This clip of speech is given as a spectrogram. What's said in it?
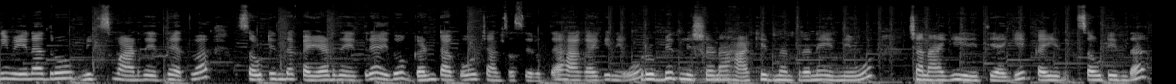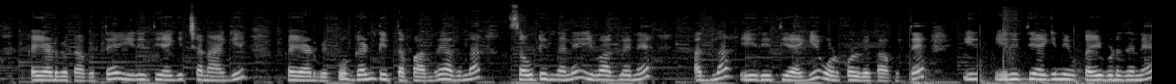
ನೀವೇನಾದರೂ ಮಿಕ್ಸ್ ಮಾಡದೇ ಇದ್ದರೆ ಅಥವಾ ಸೌಟಿಂದ ಕೈಯಾಡದೇ ಇದ್ದರೆ ಇದು ಗಂಟಾಗೋ ಚಾನ್ಸಸ್ ಇರುತ್ತೆ. ಹಾಗಾಗಿ ನೀವು ರುಬ್ಬಿದ ಮಿಶ್ರಣ ಹಾಕಿದ ನಂತರನೇ ನೀವು ಚೆನ್ನಾಗಿ ಈ ರೀತಿಯಾಗಿ ಕೈ, ಸೌಟಿಂದ ಕೈಯಾಡಬೇಕಾಗುತ್ತೆ. ಈ ರೀತಿಯಾಗಿ ಚೆನ್ನಾಗಿ ಕೈಯಾಡಬೇಕು. ಗಂಟಿತ್ತಪ್ಪ ಅಂದರೆ ಅದನ್ನು ಸೌಟಿಂದನೇ ಇವಾಗಲೇ ಅದನ್ನ ಈ ರೀತಿಯಾಗಿ ಹೊಡ್ಕೊಳ್ಬೇಕಾಗುತ್ತೆ. ಈ ಈ ರೀತಿಯಾಗಿ ನೀವು ಕೈ ಬಿಡದೇ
